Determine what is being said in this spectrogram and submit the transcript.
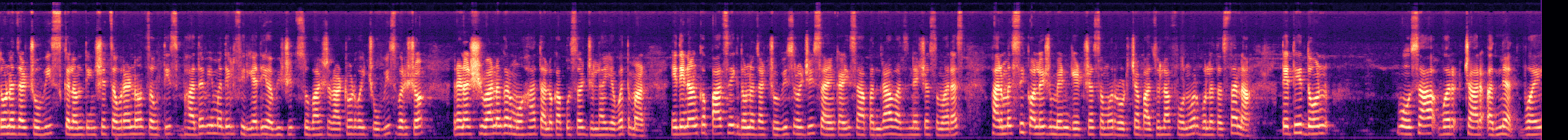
दोन हजार चोवीस कलम तीनशे चौऱ्याण्णव चौतीस भादवीमधील फिर्यादी अभिजित सुभाष राठोड वय चोवीस वर्ष राहणार शिवानगर मोहा तालुका पुसद जिल्हा यवतमाळ. हे दिनांक पाच एक दोन हजार चोवीस रोजी सायंकाळी सहा पंधरा वाजण्याच्या सुमारास फार्मसी कॉलेज मेन गेटच्या समोर रोडच्या बाजूला फोनवर बोलत असताना तेथे दोन मोसावर चार अज्ञात वय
